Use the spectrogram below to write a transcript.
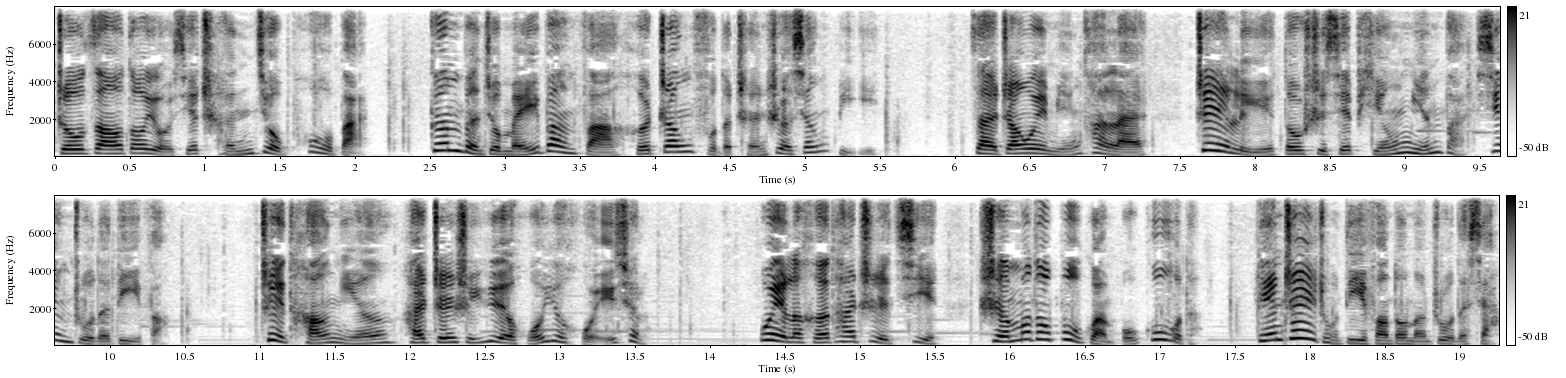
周遭都有些陈旧破败，根本就没办法和张府的陈设相比。在张卫民看来，这里都是些平民百姓住的地方，这唐宁还真是越活越回去了。为了和他置气，什么都不管不顾的，连这种地方都能住得下。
